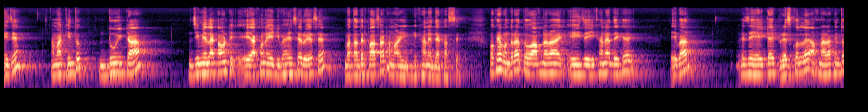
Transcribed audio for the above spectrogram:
এই যে আমার কিন্তু দুইটা জিমেল অ্যাকাউন্ট এখন এই ডিভাইসে রয়েছে, বা তাদের পাসওয়ার্ড আমার এখানে দেখাচ্ছে। ওকে বন্ধুরা, তো আপনারা এই যে এইখানে দেখে এবার এই যে এইটাই প্রেস করলে আপনারা কিন্তু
